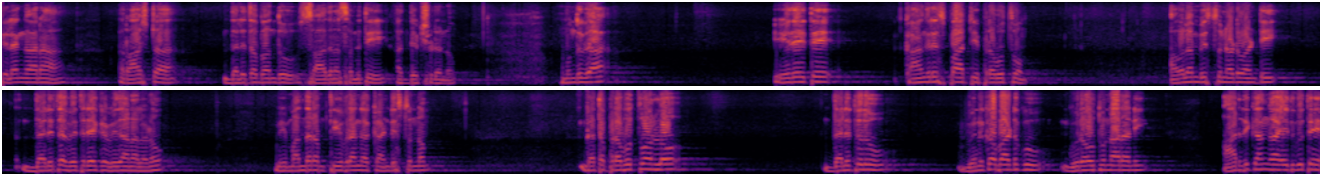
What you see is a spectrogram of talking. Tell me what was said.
తెలంగాణ రాష్ట్ర దళిత బంధు సాధన సమితి అధ్యక్షుడను. ముందుగా ఏదైతే కాంగ్రెస్ పార్టీ ప్రభుత్వం అవలంబిస్తున్నటువంటి దళిత వ్యతిరేక విధానాలను మేమందరం తీవ్రంగా ఖండిస్తున్నాం. గత ప్రభుత్వంలో దళితులు వెనుకబాటుకు గురవుతున్నారని ఆర్థికంగా ఎదిగితే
